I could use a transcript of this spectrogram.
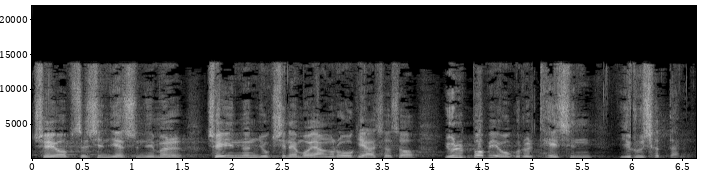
죄 없으신 예수님을 죄 있는 육신의 모양으로 오게 하셔서 율법의 요구를 대신 이루셨다는.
